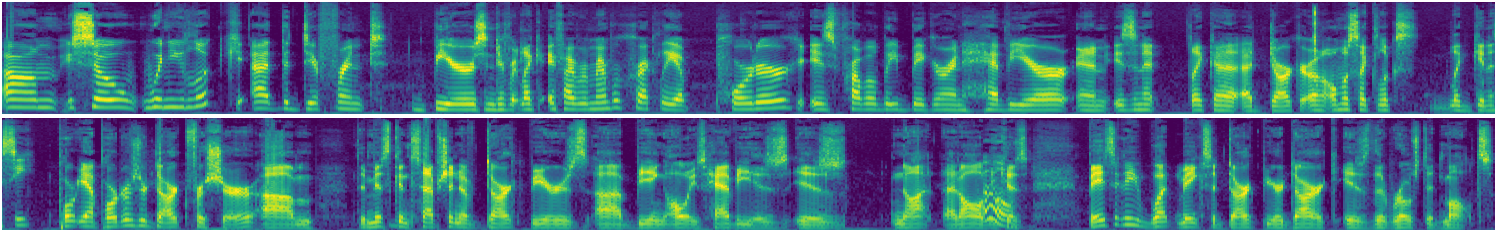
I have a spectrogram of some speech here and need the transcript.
So when you look at the different beers and different, like if I remember correctly, a porter is probably bigger and heavier, and isn't it like a, a darker, almost like looks like Guinnessy? Port, yeah, porters are dark for sure. Um, the misconception of dark beers uh, being always heavy is is not at all Oh. because basically what makes a dark beer dark is the roasted malts.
